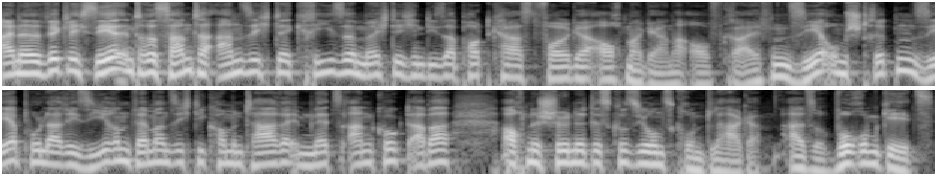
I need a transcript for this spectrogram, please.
Eine wirklich sehr interessante Ansicht der Krise möchte ich in dieser Podcast-Folge auch mal gerne aufgreifen. Sehr umstritten, sehr polarisierend, wenn man sich die Kommentare im Netz anguckt, aber auch eine schöne Diskussionsgrundlage. Also, worum geht's?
